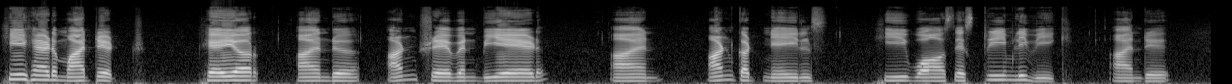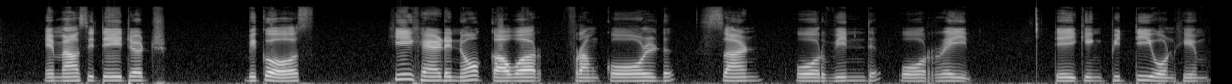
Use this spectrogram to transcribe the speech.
He had matted hair and unshaven beard and uncut nails. He was extremely weak and emaciated because he had no cover from cold, sun, or wind or rain. Taking pity on him,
